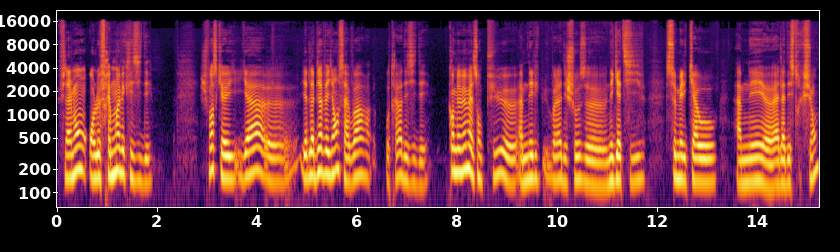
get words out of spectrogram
finalement, on le ferait moins avec les idées. Je pense qu'il y, a, euh, y a de la bienveillance à avoir au travers des idées quand bien même elles ont pu euh, amener voilà, des choses négatives, semer le chaos, amener euh, à la destruction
